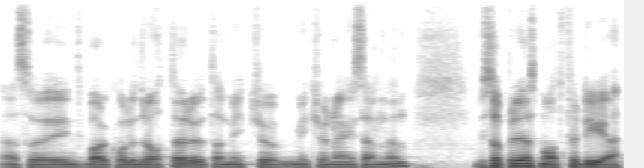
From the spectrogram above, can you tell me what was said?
Alltså inte bara kolhydrater utan mikro, mikronäringsämnen. Vi stoppar i oss mat för det.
